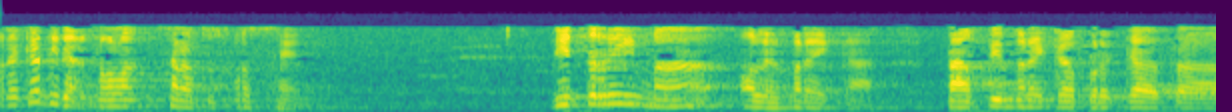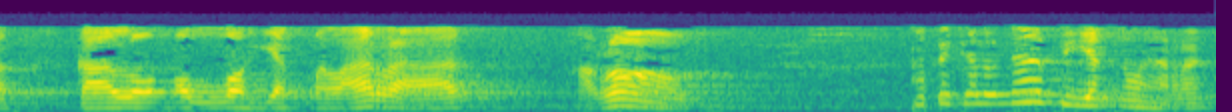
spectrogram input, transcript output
mereka tidak tolak 100%. Diterima oleh mereka. Tapi mereka berkata, kalau Allah yang melarang, haram. Tapi kalau Nabi yang melarang,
